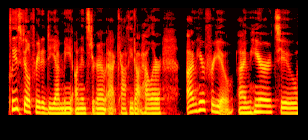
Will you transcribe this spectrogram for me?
please feel free to DM me on Instagram at Cathy.Heller. I'm here for you. I'm here to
